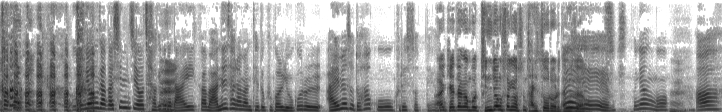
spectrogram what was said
운영자가 심지어 자기보다 네. 나이가 많은 사람한테도 그걸 요구를 알면서도 하고 그랬었대요. 아니, 게다가 뭐, 진정성이 없으면 다시 써오라 그랬다면서요. 네, 그냥 뭐, 네. 아,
